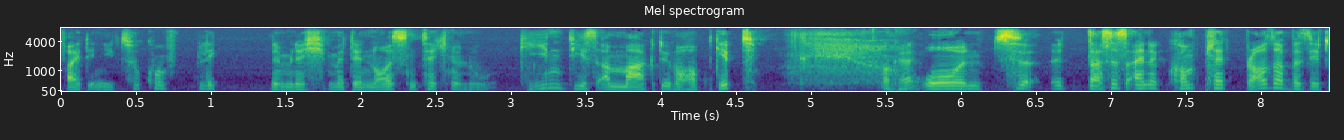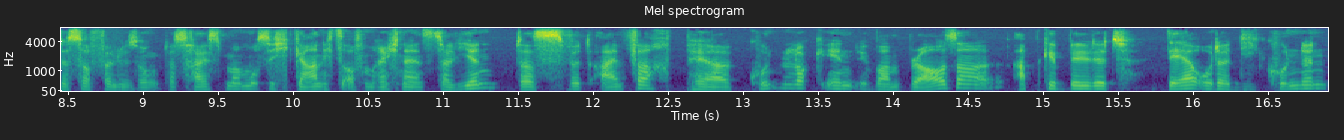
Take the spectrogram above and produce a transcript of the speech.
weit in die Zukunft blickt, nämlich mit den neuesten Technologien, die es am Markt überhaupt gibt. Okay. Und äh, das ist eine komplett browserbasierte Softwarelösung. Das heißt, man muss sich gar nichts auf dem Rechner installieren. Das wird einfach per Kundenlogin über den Browser abgebildet, der oder die Kunden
